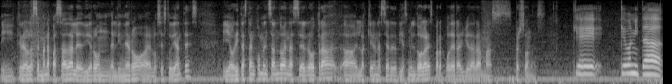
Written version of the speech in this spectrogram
y creo la semana pasada le dieron el dinero a los estudiantes y ahorita están comenzando en hacer otra uh, y la quieren hacer de 10 mil dólares para poder ayudar a más personas. Qué, qué bonita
